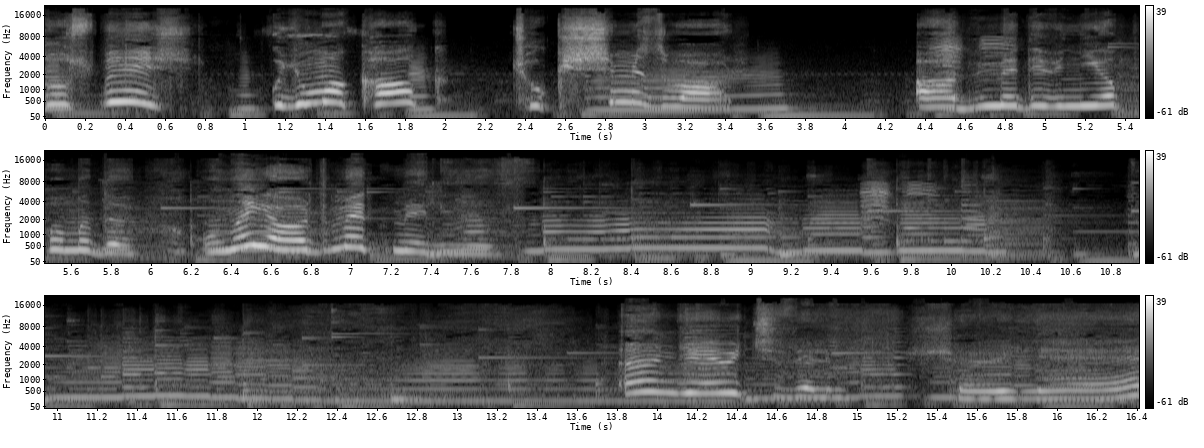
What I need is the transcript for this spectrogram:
Tosbiş uyuma kalk. Çok işimiz var. Abim ödevini yapamadı. Ona yardım etmeliyiz. Önce evi çizelim. Şöyle.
